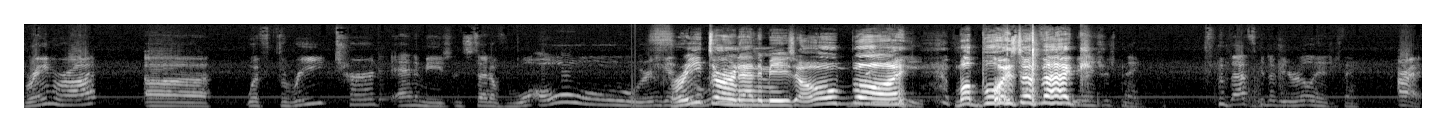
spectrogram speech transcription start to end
Brain rot. Uh, with three turned enemies instead of one. Oh, we're gonna get Free turn enemies. Oh boy. Three. My boys are That's gonna be interesting. That's gonna be really interesting. All right,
